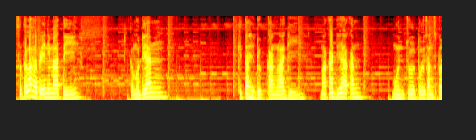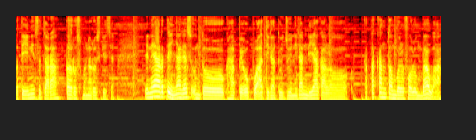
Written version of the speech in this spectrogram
Setelah HP ini mati kemudian kita hidupkan lagi maka dia akan muncul tulisan seperti ini secara terus menerus guys ya. Ini artinya guys untuk HP Oppo A37 ini kan dia kalau ketekan tombol volume bawah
